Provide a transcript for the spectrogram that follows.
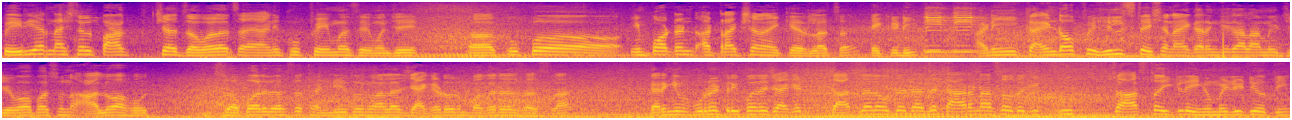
पेरियार नॅशनल पार्कच्या जवळच आहे आणि खूप फेमस आहे. म्हणजे खूप इम्पॉर्टंट अट्रॅक्शन आहे केरलाचं टेकडी. आणि काइंड ऑफ हिल स्टेशन आहे. कारण की काल आम्ही जेव्हापासून आलो आहोत जबरदस्त थंडी तुम्हाला जॅकेटवरून बघतच असता. कारण की पूर्ण ट्रिपमध्ये जॅकेट घातलं नव्हतं. त्याचं कारण असं होतं की खूप जास्त इकडे ह्युमिडिटी होती.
